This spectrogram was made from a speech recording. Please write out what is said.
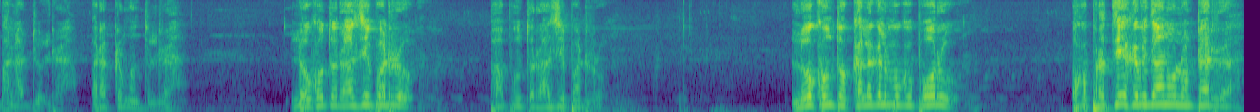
బలాఢ్యులరా పరాక్రమంతులరా. లోకంతో రాజీ పడరు పాపంతో రాజీ పడరు. లోకంతో కలగలుపుకు పోరు. ఒక ప్రత్యేక విధానంలో ఉంటారురా.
